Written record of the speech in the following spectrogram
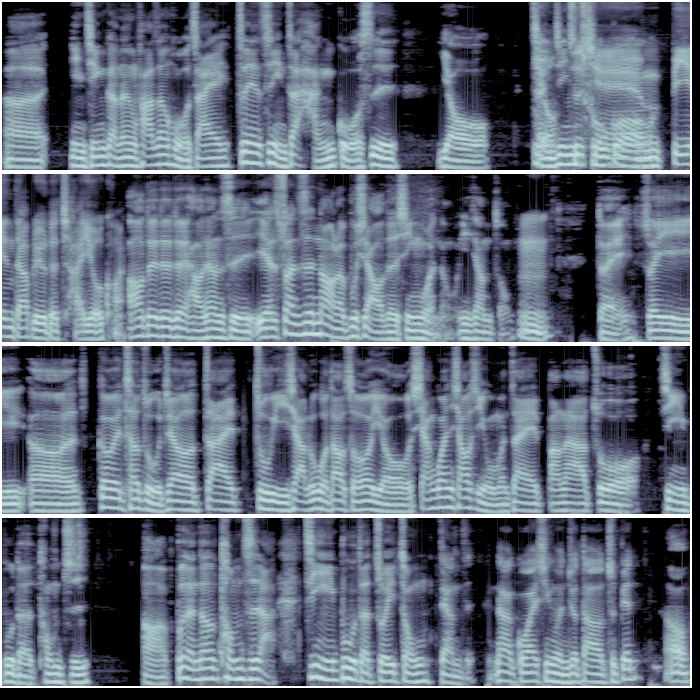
呃。引擎可能发生火灾这件事情，在韩国是有曾经出过 B N W 的柴油款。哦，对对对，好像是也算是闹了不小的新闻哦，印象中。嗯，对，所以呃，各位车主就要再注意一下，如果到时候有相关消息，我们再帮大家做进一步的通知啊、呃，不能都通知啦，进一步的追踪这样子。那国外新闻就到这边。好，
